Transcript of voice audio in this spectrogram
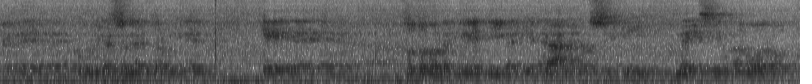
delle comunicazioni elettroniche che eh, sotto forma di direttive richiederà nei prossimi mesi un lavoro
